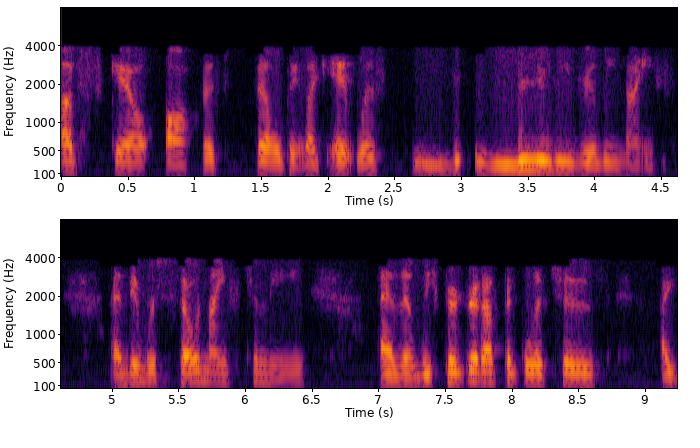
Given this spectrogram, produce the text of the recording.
upscale office building. Like it was really, really nice. And they were so nice to me. And then we figured out the glitches. I,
